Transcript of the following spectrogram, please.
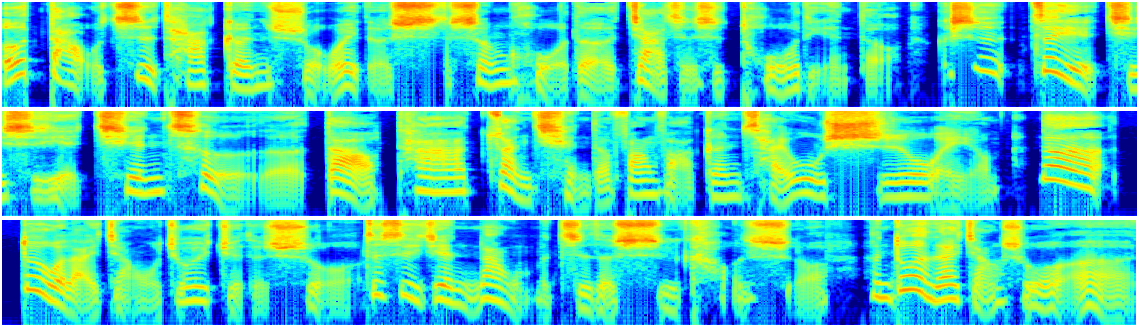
而导致他跟所谓的生活的价值是脱节的。可是这也其实也牵扯了到他赚钱的方法跟财务思维哦。那对我来讲，我就会觉得说，这是一件让我们值得思考的事哦。很多人在讲说，呃，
